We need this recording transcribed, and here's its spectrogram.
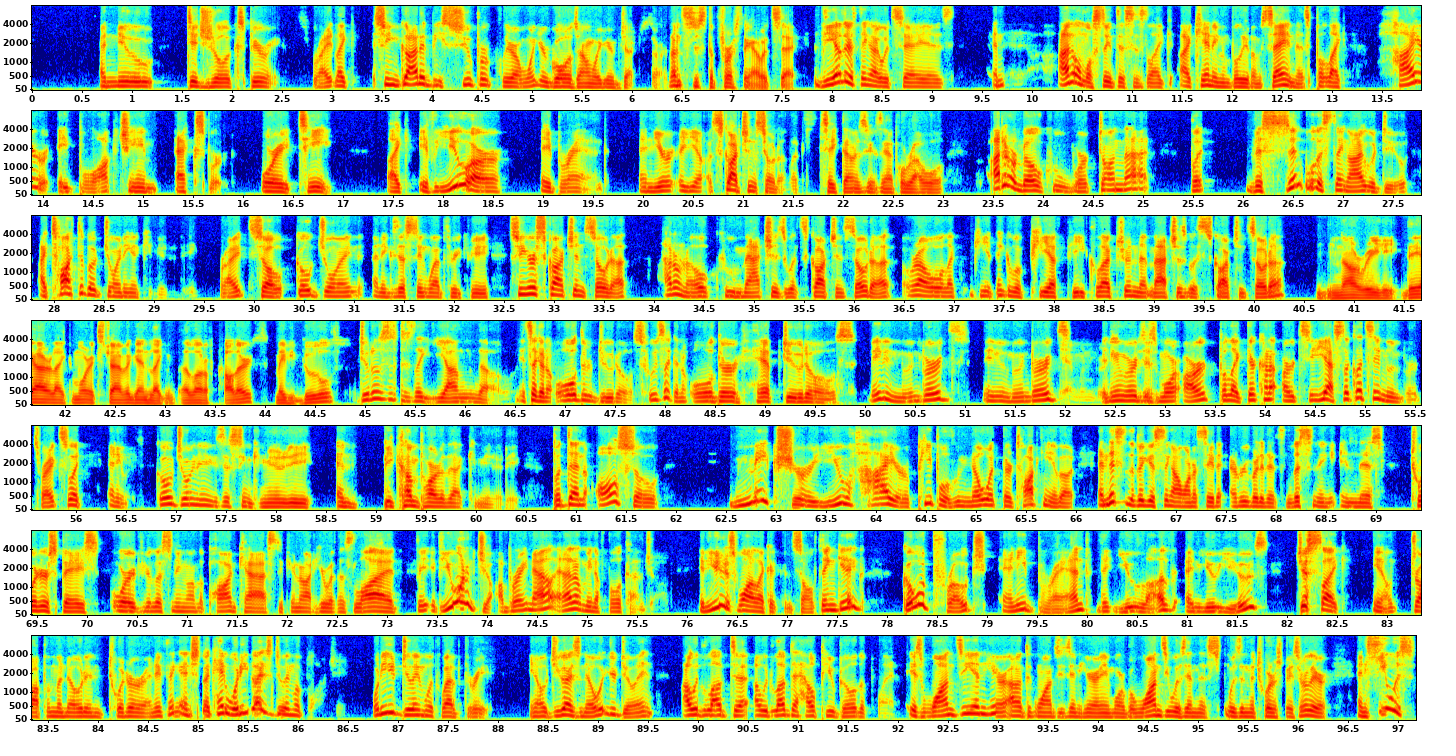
a new digital experience right? Like so you got to be super clear on what your goals are and what your objectives are. That's just the first thing i would say. The other thing i would say is and i almost think this is like i can't even believe i'm saying this but like hire a blockchain expert or a team. Like if you are a brand and you're you know scotch and soda let's take that as an example raul I don't know who worked on that, but the simplest thing I would do, I talked about joining a community, right? So go join an existing Web3 community. So you're Scotch and Soda. I don't know who matches with Scotch and Soda. Raul, like, can you think of a PFP collection that matches with Scotch and Soda? Not really. They are like more extravagant, like a lot of colors, maybe doodles. Doodles is like young though. It's like an older doodles. Who's like an older hip doodles? Maybe moonbirds. Maybe moonbirds. Yeah, moonbirds. moonbirds yeah. is more art, but like they're kind of artsy. Yes, like let's say moonbirds, right? So like, anyways, go join an existing community and become part of that community. But then also make sure you hire people who know what they're talking about. And this is the biggest thing I want to say to everybody that's listening in this Twitter space, or if mm-hmm. you're listening on the podcast, if you're not here with us live, if you want a job right now, and I don't mean a full time job, if you just want like a consulting gig, go approach any brand that you love and you use. Just like, you know, drop them a note in Twitter or anything and just like, hey, what are you guys doing with blockchain? What are you doing with Web3? You know, do you guys know what you're doing? I would love to. I would love to help you build a plan. Is Wanzi in here? I don't think Wanzi's in here anymore, but Wanzi was in this was in the Twitter space earlier, and he was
